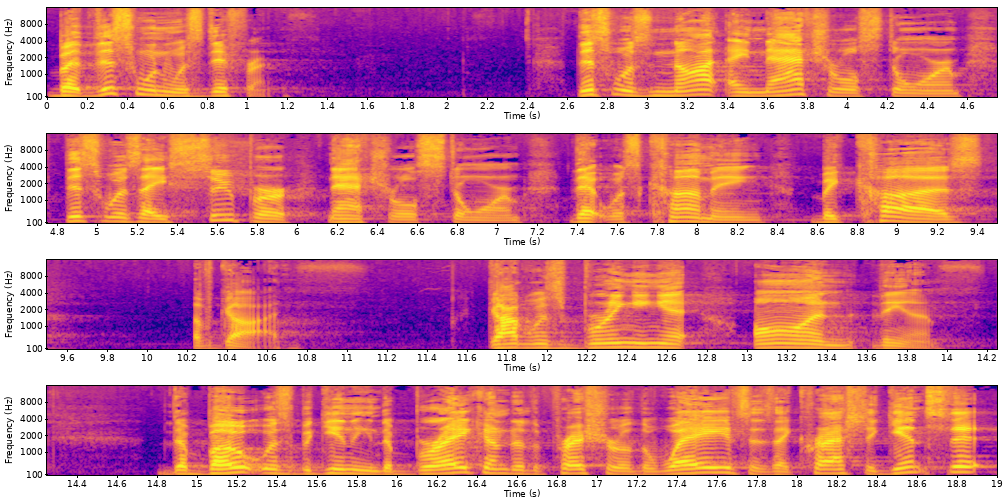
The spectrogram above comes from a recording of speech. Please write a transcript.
But this one was different. This was not a natural storm, this was a supernatural storm that was coming because of God. God was bringing it on them. The boat was beginning to break under the pressure of the waves as they crashed against it.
